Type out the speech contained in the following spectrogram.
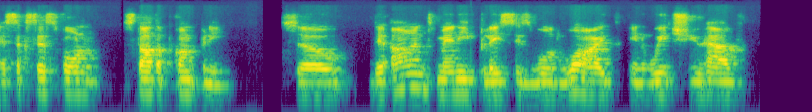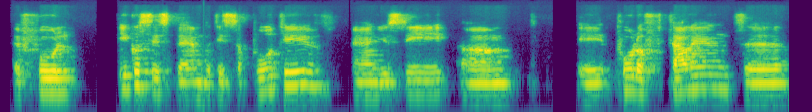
a successful startup company. So there aren't many places worldwide in which you have a full ecosystem that is supportive and you see um, a pool of talent. Uh,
